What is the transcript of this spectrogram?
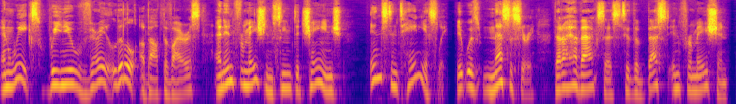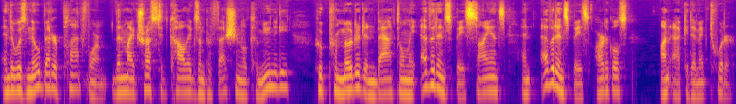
and weeks, we knew very little about the virus, and information seemed to change instantaneously. It was necessary that I have access to the best information, and there was no better platform than my trusted colleagues and professional community who promoted and backed only evidence based science and evidence based articles on academic Twitter.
